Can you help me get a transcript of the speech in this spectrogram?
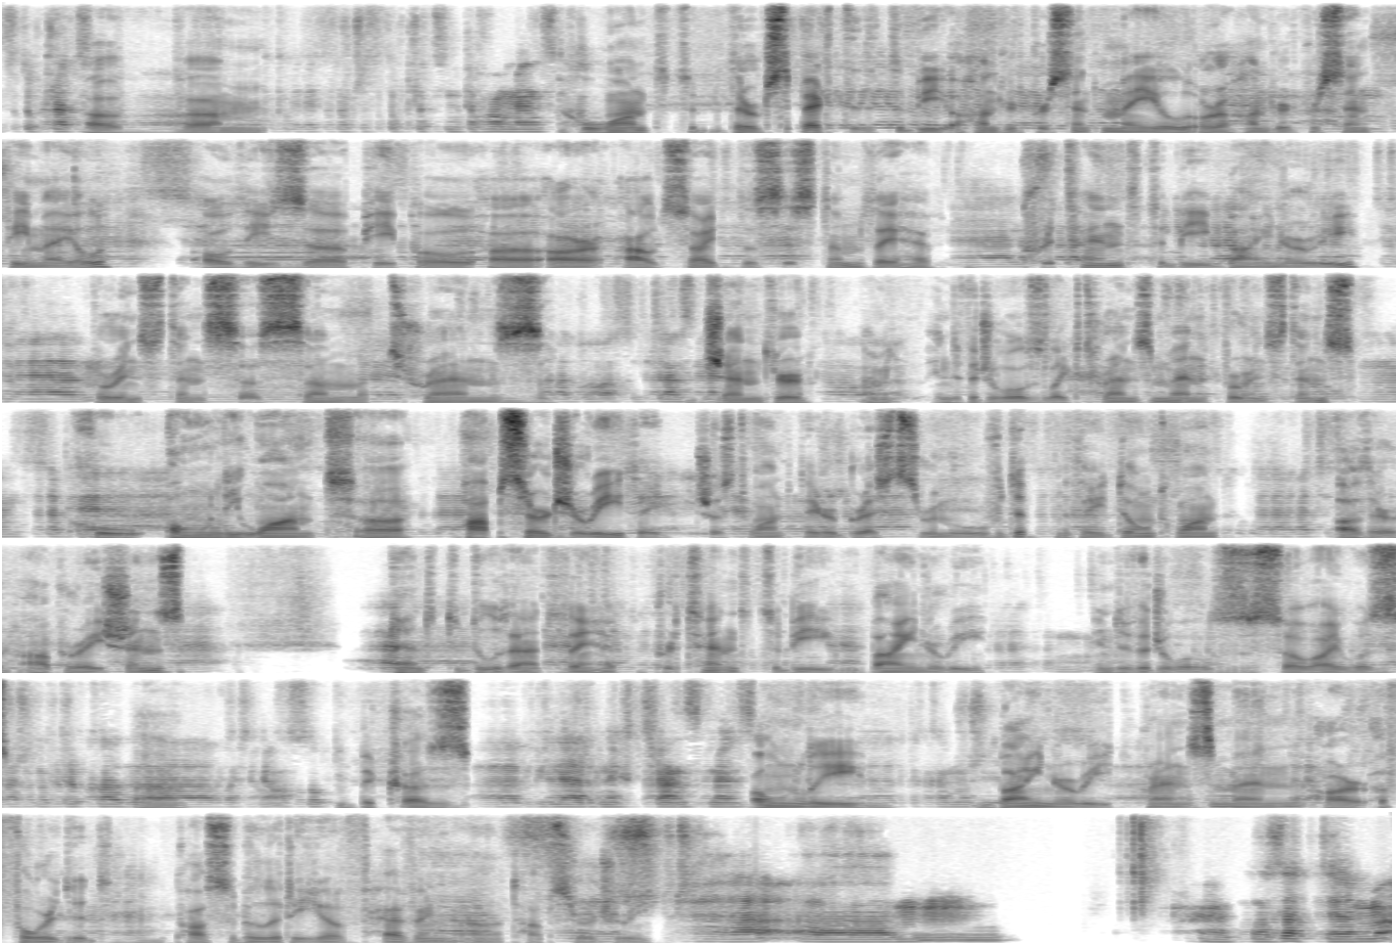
stuprocentowo of um, who want to they're expected to be 100% male or 100% female. All these uh, people uh, are outside the system. They have pretend to be binary. For instance uh, some trans składu osób trans- gender I mean, individuals like trans men for instance who only want uh, top surgery. They just want their breasts removed. They don't want other operations and to do that they had to pretend to be binary individuals so i was ważne tylko dla właśnie osób because only binary trans men are afforded the possibility of having uh, top surgery. Jeszcze, em, Poza tym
